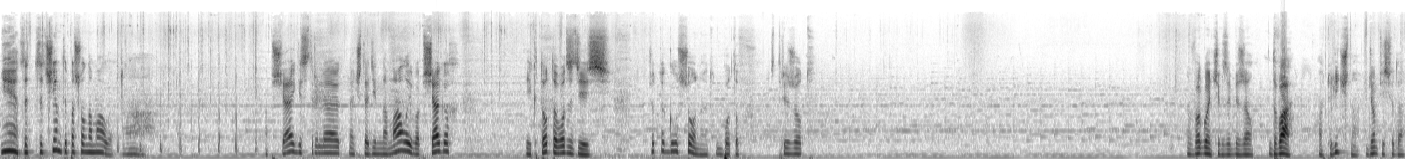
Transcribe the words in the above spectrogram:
Нет, за- зачем ты пошел на малую? А. Общаги стреляют. Значит, один на малый, в общагах. И кто-то вот здесь. Что-то глушено тут ботов стрижет. В вагончик забежал. Два. Отлично. Идемте сюда.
